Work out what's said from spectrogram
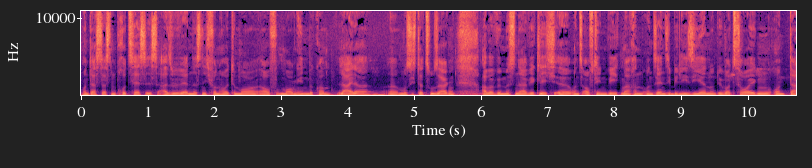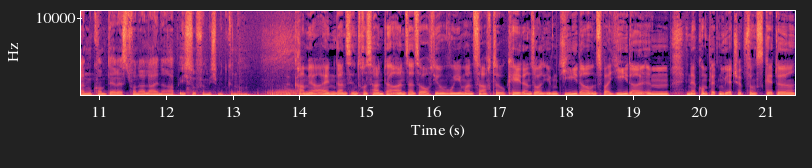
und dass das ein Prozess ist. Also wir werden das nicht von heute morgen auf morgen hinbekommen, leider äh, muss ich dazu sagen, aber wir müssen da wirklich äh, uns auf den Weg machen und sensibilisieren und überzeugen und dann kommt der Rest von alleine, habe ich so für mich mitgenommen. Da kam ja ein ganz interessanter Ansatz auch, wo jemand sagte, okay, dann soll eben jeder, und zwar jeder im, in der kompletten Wertschöpfungskette,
